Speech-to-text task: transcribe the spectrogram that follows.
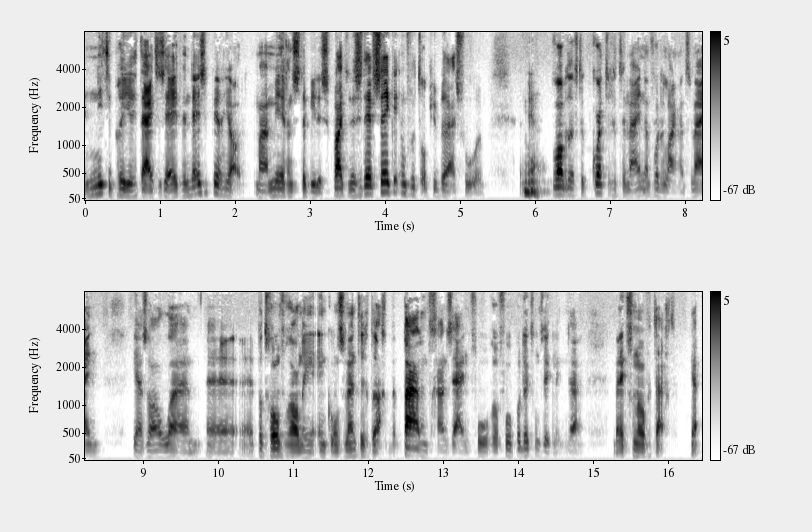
niet de prioriteit is even in deze periode, maar meer een stabiele supply chain. Dus het heeft zeker invloed op je bedrijfsvoering. Ja. Wat betreft de kortere termijn en voor de lange termijn ja, zal patroonveranderingen in consumentengedrag bepalend gaan zijn voor, voor productontwikkeling. Daar ben ik van overtuigd. Ja.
